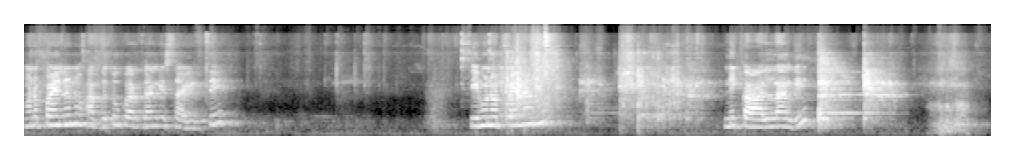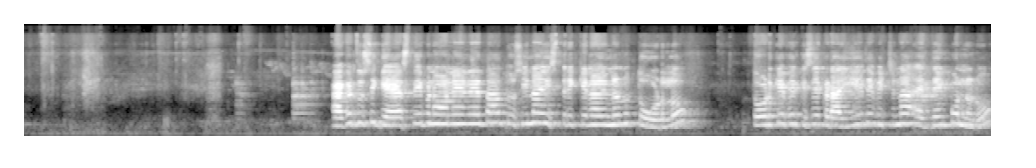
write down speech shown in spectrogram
ਹੁਣ ਆਪਾਂ ਇਹਨਾਂ ਨੂੰ ਅੱਗ ਤੋਂ ਕਰ ਦਾਂਗੇ ਸਾਈਡ ਤੇ। ਤੇ ਹੁਣ ਆਪਾਂ ਇਹਨਾਂ ਨੂੰ ਨਿਕਾਲ ਲਾਂਗੇ। ਅਗਰ ਤੁਸੀਂ ਗੈਸ ਤੇ ਬਣਾਉਣੇ ਨੇ ਤਾਂ ਤੁਸੀਂ ਨਾ ਇਸ ਤਰੀਕੇ ਨਾਲ ਇਹਨਾਂ ਨੂੰ ਤੋੜ ਲਓ। ਤੋੜ ਕੇ ਫਿਰ ਕਿਸੇ ਕੜਾਈਏ ਦੇ ਵਿੱਚ ਨਾ ਐਦਾਂ ਹੀ ਭੁੰਨ ਲਓ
